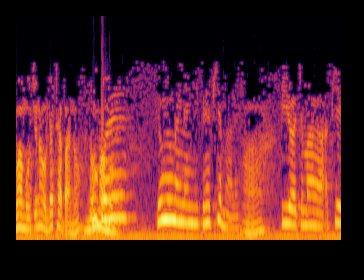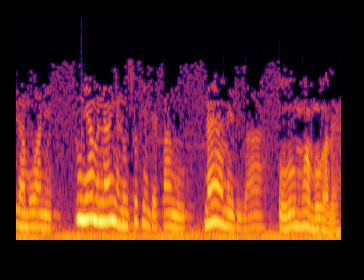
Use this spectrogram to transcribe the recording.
မမိုးကျွန်တော်ကိုလက်ထပ်ပါနော်နော်မမိုးယုံယုံနိုင်နိုင်ကြီးဘယ်ဖြစ်မှာလဲဟာပြီးတော့ကျမကအပြည့်ကံဘဝနဲ့သူများမနှမ်းညံလို့ဆွတ်ပြင့်တဲ့ပန်းကိုနမ်းရမယ်သူပါအိုးမမိုးကလည်း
